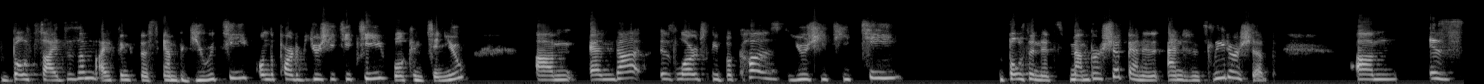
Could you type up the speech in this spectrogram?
both sides of them. I think this ambiguity on the part of UGTT will continue. Um, and that is largely because UGTT, both in its membership and in, and in its leadership, um, is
